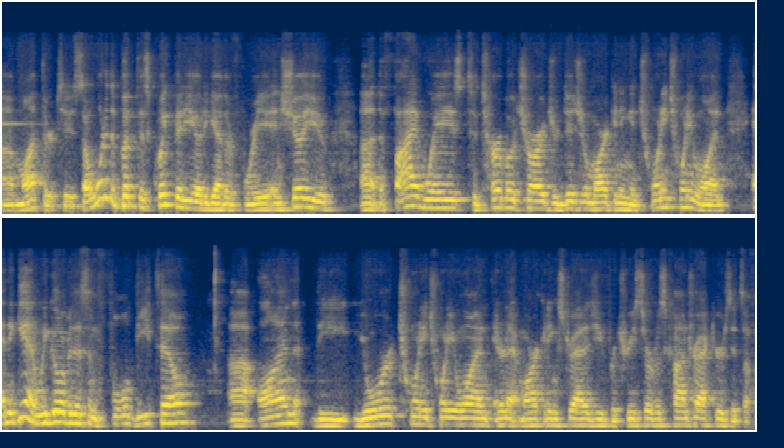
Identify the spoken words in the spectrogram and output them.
uh, month or two. So I wanted to put this quick video together for you and show you uh, the five ways to turbocharge your digital marketing in 2021. And again, we go over this in full detail uh, on the Your 2021 Internet Marketing Strategy for Tree Service Contractors. It's a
